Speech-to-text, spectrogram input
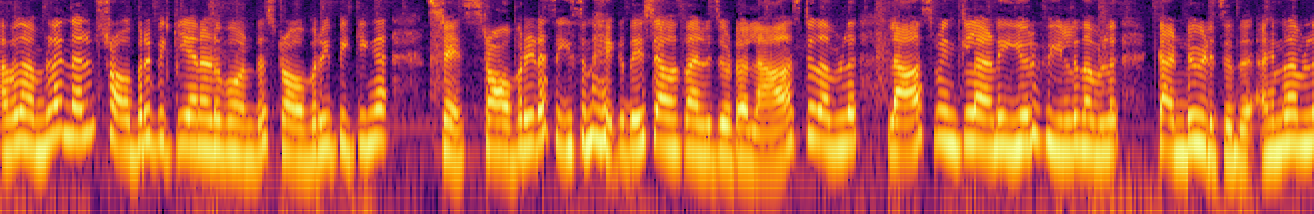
അപ്പൊ നമ്മൾ എന്തായാലും സ്ട്രോബെറി പിക്ക് ചെയ്യാനാണ് പോകുന്നത് സ്ട്രോബെറി പിക്കിങ് സ്ട്രോബെറിയുടെ സീസൺ ഏകദേശം അവസാനിച്ചു കേട്ടോ. ലാസ്റ്റ് നമ്മൾ ലാസ്റ്റ് മിനിറ്റിലാണ് ഈ ഒരു ഫീൽഡ് നമ്മൾ കണ്ടുപിടിച്ചത്. അങ്ങനെ നമ്മൾ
